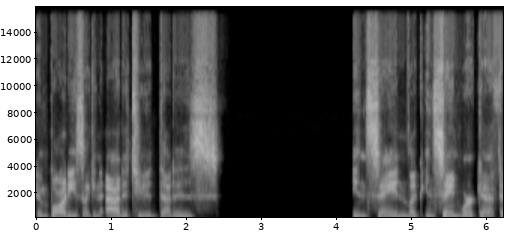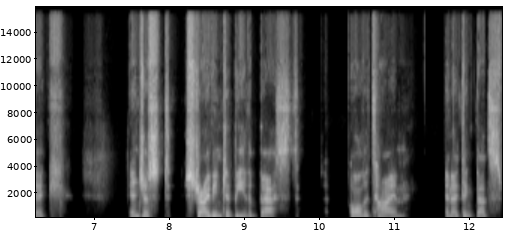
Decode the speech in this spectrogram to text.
embodies like an attitude that is insane, like insane work ethic and just striving to be the best all the time. And I think that's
